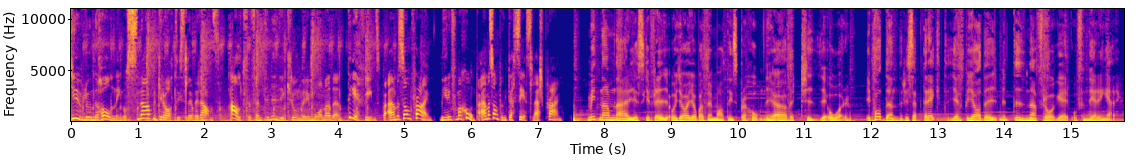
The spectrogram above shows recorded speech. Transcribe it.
Julunderhållning och snabb gratis leverans. Allt för 59 kronor i månaden. Det finns på Amazon Prime. Mer information på amazon.se slash prime. Mitt namn är Jessica Frey och jag har jobbat med matinspiration i över tio år. I podden Recept Direkt hjälper jag dig med dina frågor och funderingar.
